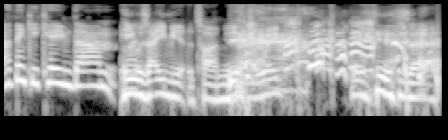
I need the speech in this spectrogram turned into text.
I think he came down. he like- was Amy at the time. He was in a wig. He was, uh,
